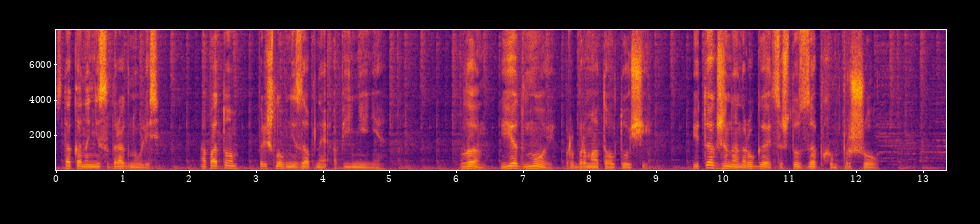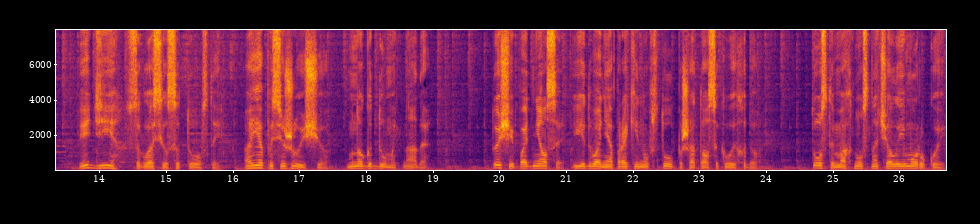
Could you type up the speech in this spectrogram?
Стаканы не содрогнулись. А потом пришло внезапное опьянение. «Лан, яд мой!» – пробормотал Тощий. «И так жена наругается, что с запахом прошел». «Иди», – согласился Толстый. «А я посижу еще. Много думать надо». Тощий поднялся и, едва не опрокинув стул, пошатался к выходу. Толстый махнул сначала ему рукой,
